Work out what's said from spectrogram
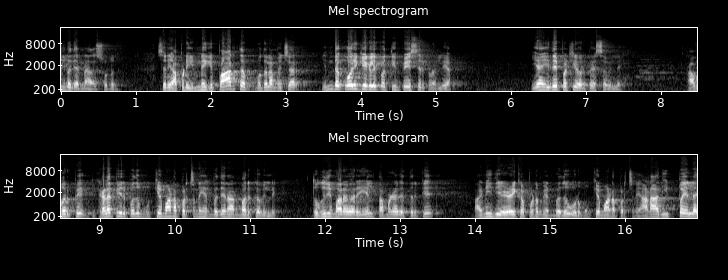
என்பது என்ன? அதை சொல்லுங்க. சரி அப்படி இன்னைக்கு பார்த்த முதலமைச்சர் இந்த கோரிக்கைகளை பற்றியும் பேசியிருக்கணும் இல்லையா? ஏன் இதை பற்றி அவர் பேசவில்லை? அவர் பே கிளப்பியிருப்பது முக்கியமான பிரச்சனை என்பதை நான் மறுக்கவில்லை. தொகுதி மரவரையில் தமிழகத்திற்கு அநீதி இழைக்கப்படும் என்பது ஒரு முக்கியமான பிரச்சனை. ஆனால் அது இப்போ இல்லை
